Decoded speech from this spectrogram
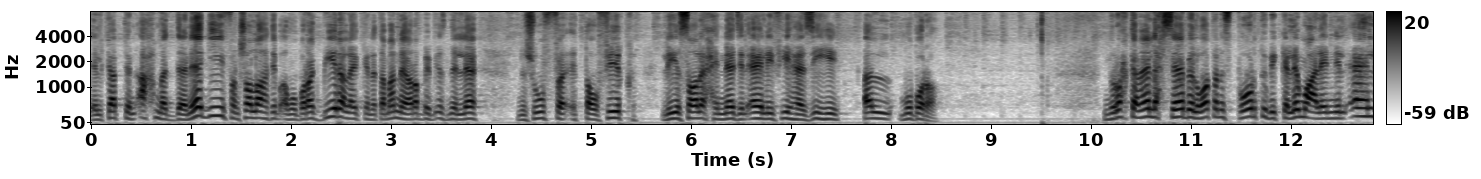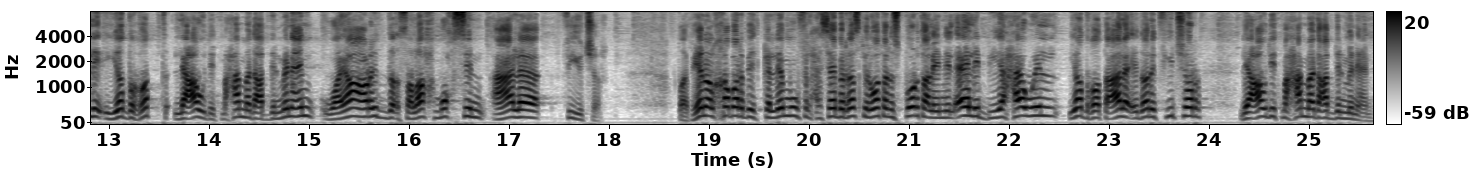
الكابتن أحمد ناجي. فإن شاء الله هتبقى مباراة كبيرة لكن نتمنى يا رب بإذن الله نشوف التوفيق لصالح النادي الأهلي في هذه المباراة. نروح كمان لحساب الوطن سبورت وبيتكلموا على إن الأهلي يضغط لعودة محمد عبد المنعم ويعرض صلاح محسن على فيوتشر. طيب هنا الخبر بيتكلموا في الحساب الرسمي الوطن سبورت على إن الأهلي بيحاول يضغط على إدارة فيوتشر لعودة محمد عبد المنعم.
